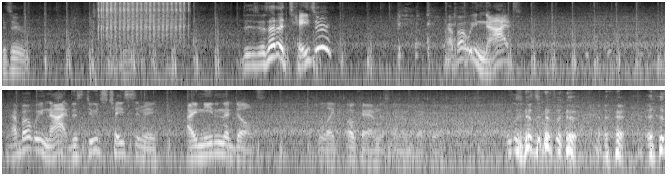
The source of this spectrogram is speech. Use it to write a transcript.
Is there... Is that a taser? How about we not? How about we not? This dude's chasing me. I need an adult. Like, okay, I'm just gonna okay, cool.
